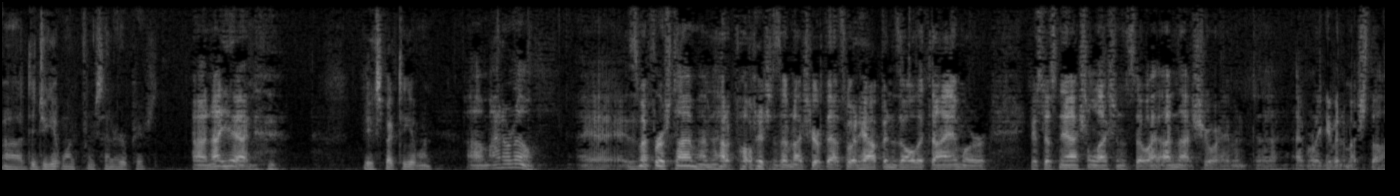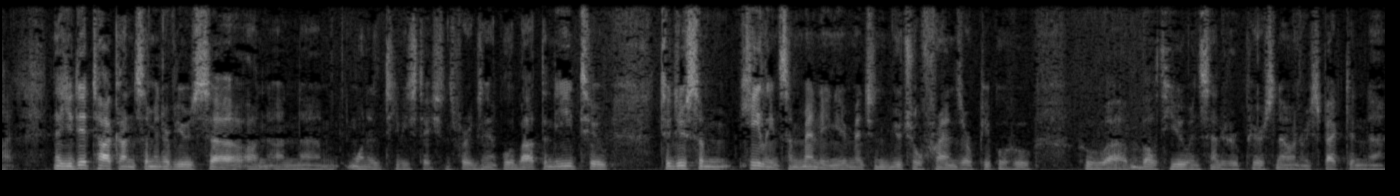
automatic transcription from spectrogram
Uh, did you get one from Senator Pearce? not yet. you expect to get one? Um, I don't know. Uh, this is my first time. I'm not a politician, so I'm not sure if that's what happens all the time or it's just national elections. So I, am not sure. I haven't, uh, I haven't really given it much thought. Now, you did talk on some interviews uh, on, on um, one of the TV stations, for example, about the need to to do some healing, some mending. You mentioned mutual friends or people who who uh, both you and Senator Pearce know and respect, and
